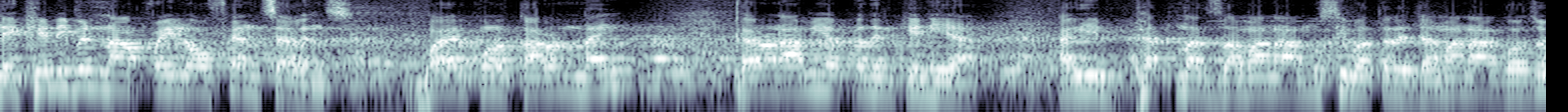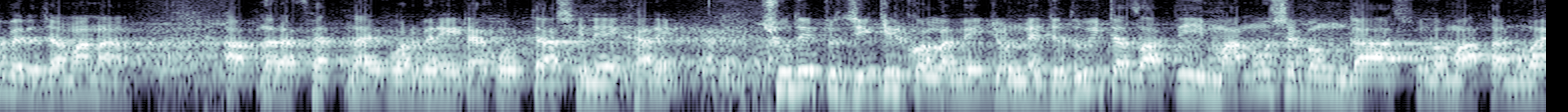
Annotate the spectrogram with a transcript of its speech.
লিখে নেবেন না পাইলে ওফেন চ্যালেঞ্জ ভয়ের কোনো কারণ নাই। কারণ আমি আপনাদেরকে নিয়ে আগে ফেতনার জামানা, মুসিবাতের জামানা, গজবের জামানা আপনারা ফেতনায় পড়বেন, এটা করতে আসিনি এখানে। শুধু একটু জিকির করলাম এই জন্যে যে দুইটা জাতি, মানুষ এবং গাছ হলো মাতা নোয়া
